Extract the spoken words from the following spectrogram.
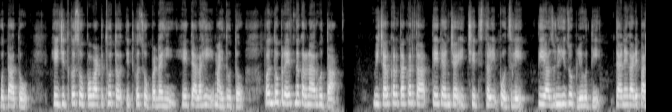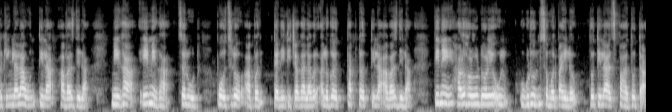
होता तो. हे जितकं सोपं वाटत होतं तितकं सोपं नाही हे त्यालाही माहीत होतं. पण तो प्रयत्न करणार होता. विचार करता करता ते त्यांच्या इच्छित स्थळी पोचले ती अजूनही झोपली होती. त्याने गाडी पार्किंगला लावून तिला आवाज दिला मेघा ए मेघा चल उठ. पोचलो आपण. त्याने तिच्या गालावर अलगद थापटत तिला आवाज दिला. तिने हळूहळू डोळे उल उघडून समोर पाहिलं. तो तिलाच पाहत होता.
